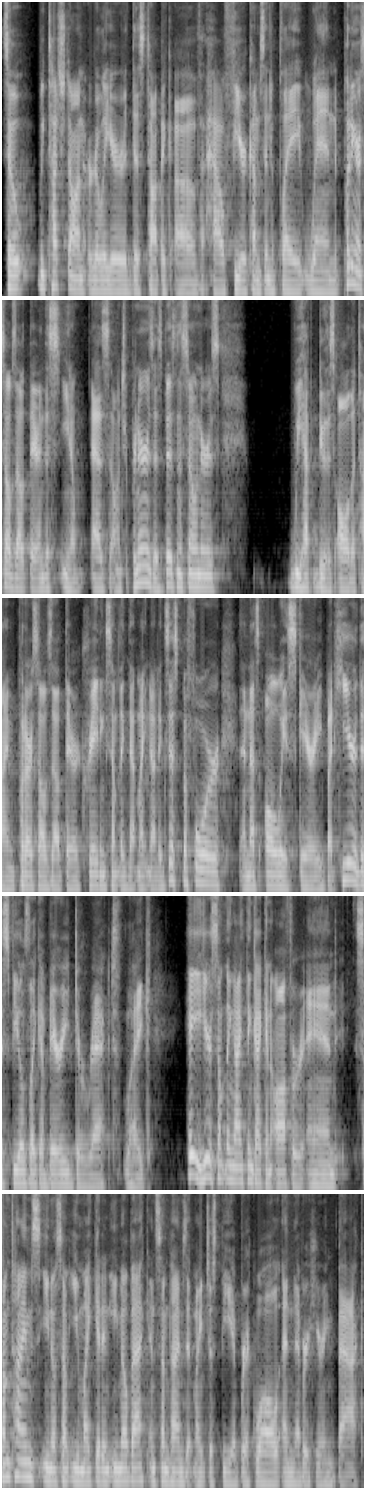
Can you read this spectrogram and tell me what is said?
So, we touched on earlier this topic of how fear comes into play when putting ourselves out there. And this, you know, as entrepreneurs, as business owners, we have to do this all the time put ourselves out there creating something that might not exist before and that's always scary. But here this feels like a very direct like hey here's something i think i can offer. And sometimes you know some you might get an email back and sometimes it might just be a brick wall and never hearing back.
